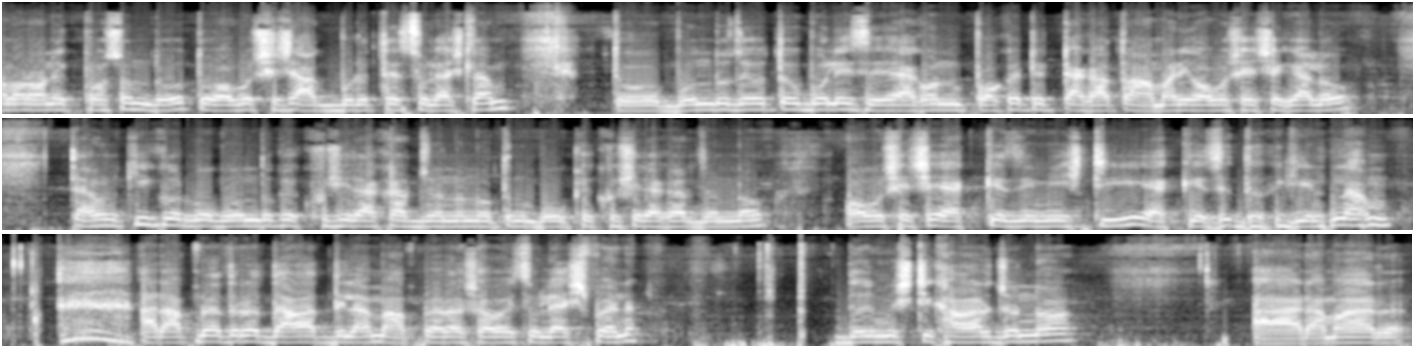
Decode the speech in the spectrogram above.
আমার অনেক পছন্দ, তো অবশেষে আকবরিয়াতে চলে আসলাম। তো বন্ধু যেহেতু বলেছে, এখন পকেটের টাকা তো আমারই অবশেষে গেল। এখন কি করব, বন্ধুকে খুশি রাখার জন্য, নতুন বউকে খুশি রাখার জন্য অবশেষে এক কেজি মিষ্টি, এক কেজি দই কিনলাম। আর আপনাদেরও দাওয়াত দিলাম, আপনারা সবাই চলে আসবেন। দই মিষ্টি খাওয়ার জন্য। আর আমার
